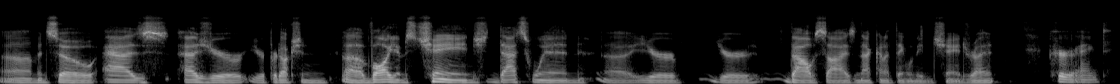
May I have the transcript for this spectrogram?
Um, and so as as your your production uh, volumes change, that's when uh, your your valve size and that kind of thing will need to change, right? Correct.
